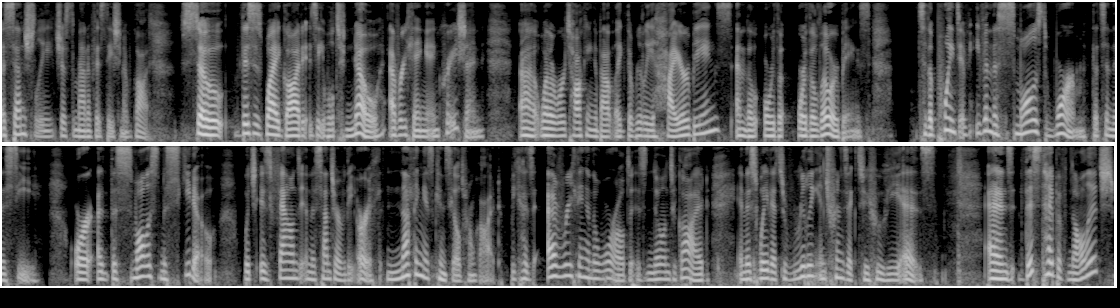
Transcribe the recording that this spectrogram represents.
essentially just a manifestation of God. So this is why God is able to know everything in creation, uh, whether we're talking about like the really higher beings and the or the or the lower beings, to the point of even the smallest worm that's in the sea or uh, the smallest mosquito, which is found in the center of the earth. Nothing is concealed from God because everything in the world is known to God in this way that's really intrinsic to who He is. And this type of knowledge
